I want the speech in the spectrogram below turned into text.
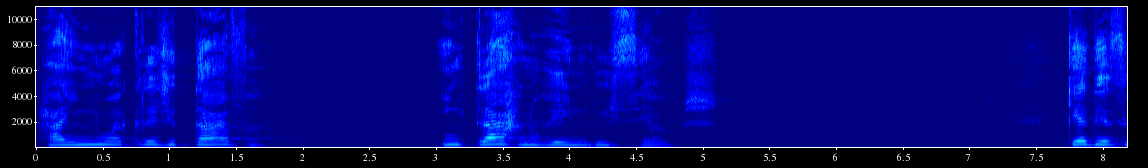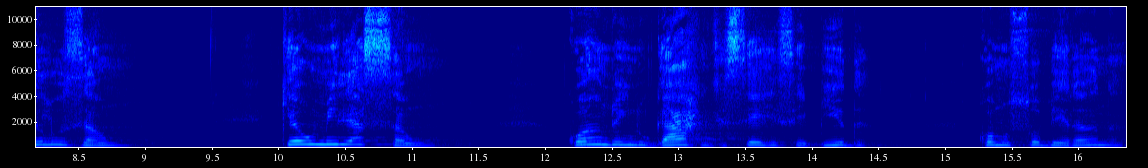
Rainha acreditava entrar no reino dos céus. Que desilusão, que humilhação quando, em lugar de ser recebida como soberana,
